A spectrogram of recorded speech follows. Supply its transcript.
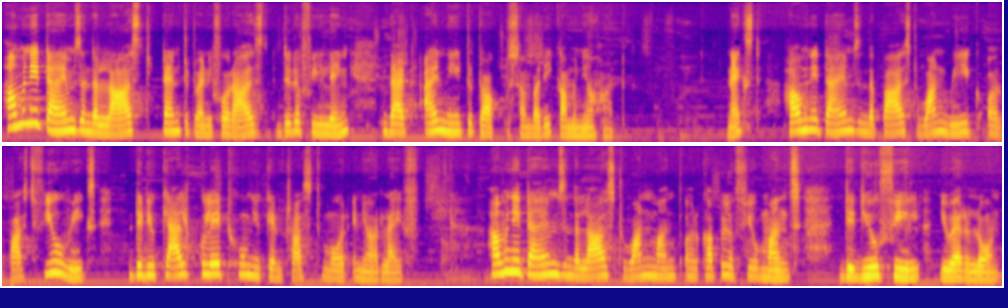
how many times in the last 10 to 24 hours did a feeling that I need to talk to somebody come in your heart? Next, how many times in the past one week or past few weeks did you calculate whom you can trust more in your life? How many times in the last one month or couple of few months did you feel you were alone?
